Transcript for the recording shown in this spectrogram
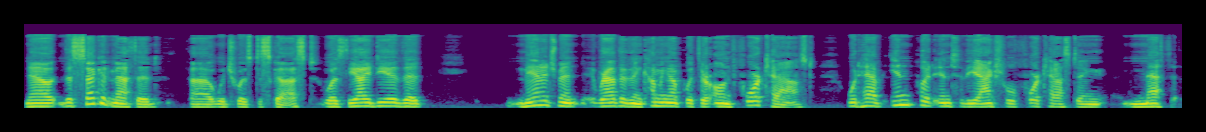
Now, the second method, uh, which was discussed, was the idea that management, rather than coming up with their own forecast, would have input into the actual forecasting method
